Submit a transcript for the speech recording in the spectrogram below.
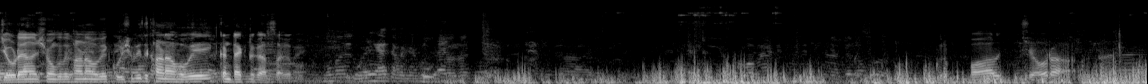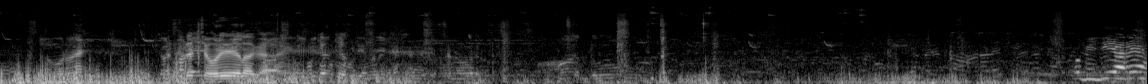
ਜੋੜਿਆਂ ਦਾ ਸ਼ੌਂਕ ਦਿਖਾਣਾ ਹੋਵੇ ਕੁਝ ਵੀ ਦਿਖਾਣਾ ਹੋਵੇ ਕੰਟੈਕਟ ਕਰ ਸਕਦੇ ਗੁਰਪਾਲ ਚੌਰਾ। ਅਸੀਂ ਤਾਂ ਚੌਰੇ ਵਾਲਾ ਗਾਣਾ ਉਹ ਬੀਜੀ ਆ ਰਿਹਾ।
